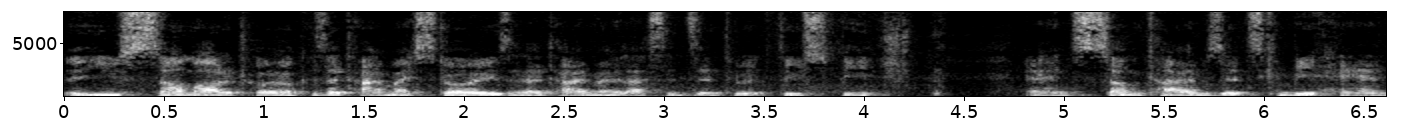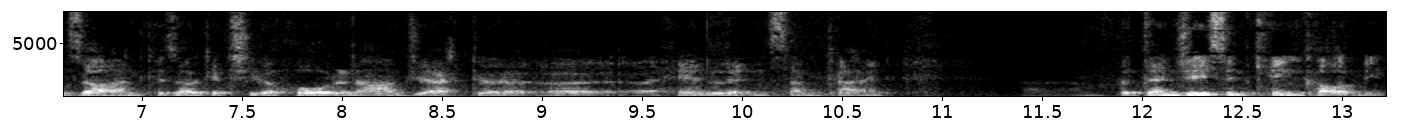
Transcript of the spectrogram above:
I use some auditorial because I tie my stories and I tie my lessons into it through speech. And sometimes it can be hands-on because I'll get you to hold an object or, or, or handle it in some kind. Um, but then Jason King called me,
